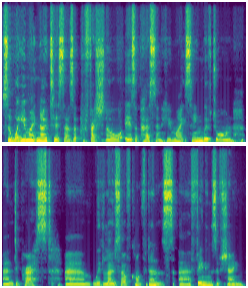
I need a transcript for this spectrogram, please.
So, what you might notice as a professional is a person who might seem withdrawn and depressed, um, with low self confidence, uh, feelings of shame.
